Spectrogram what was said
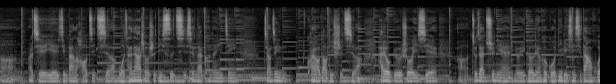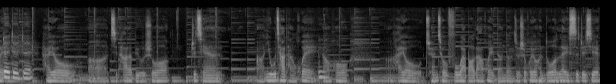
啊而且也已经办了好几期了。我参加的时候是第四期，现在可能已经将近。快要到第十期了，还有比如说一些，呃，就在去年有一个联合国地理信息大会，对对对，还有呃其他的，比如说之前啊义乌洽谈会，然后还有全球服务外包大会等等，就是会有很多类似这些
